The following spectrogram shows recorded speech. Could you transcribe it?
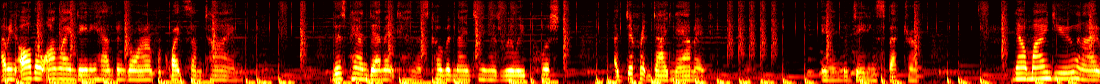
I mean, although online dating has been going on for quite some time, this pandemic and this COVID 19 has really pushed a different dynamic in the dating spectrum. Now, mind you, and I,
